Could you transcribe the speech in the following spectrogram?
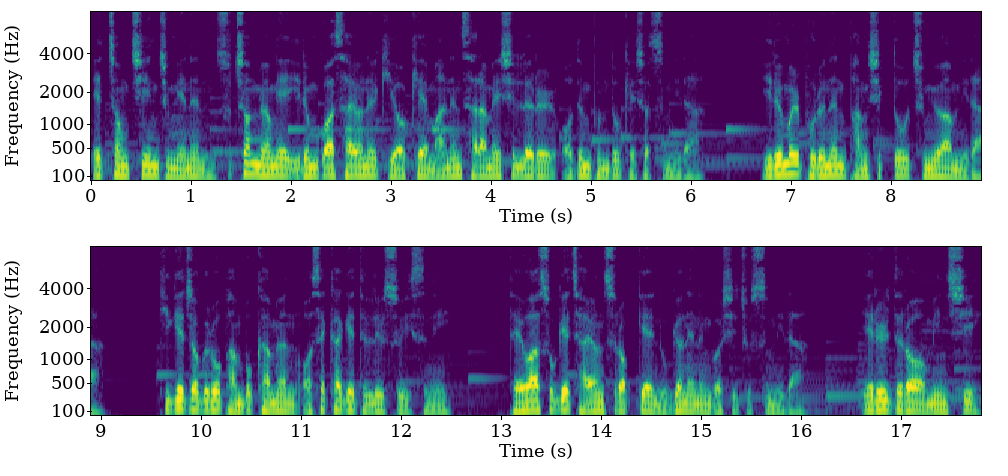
옛 정치인 중에는 수천 명의 이름과 사연을 기억해 많은 사람의 신뢰를 얻은 분도 계셨습니다. 이름을 부르는 방식도 중요합니다. 기계적으로 반복하면 어색하게 들릴 수 있으니 대화 속에 자연스럽게 녹여내는 것이 좋습니다. 예를 들어 민 씨,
